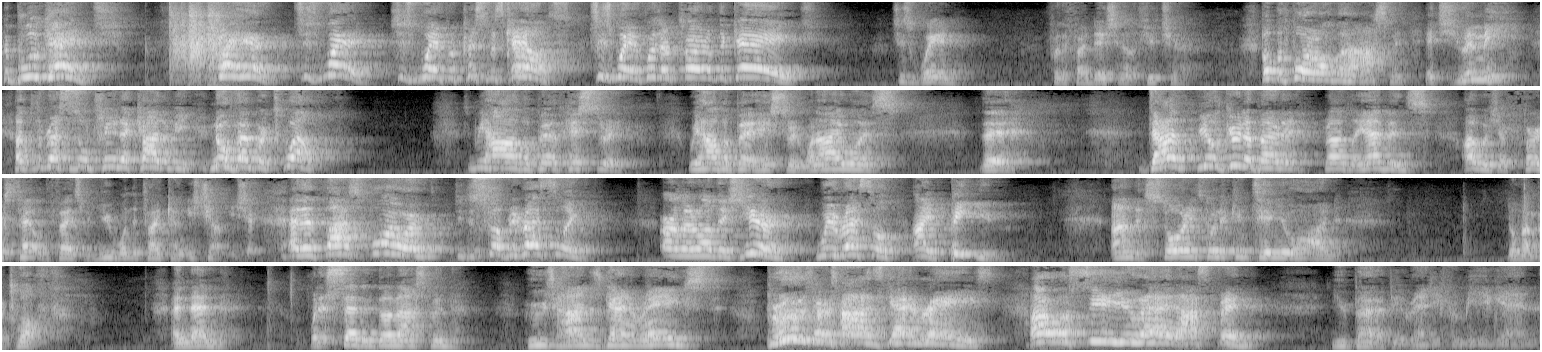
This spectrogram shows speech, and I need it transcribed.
The blue cage! Right here! She's waiting! She's waiting for Christmas chaos! She's waiting for the return of the cage! She's waiting for the foundation of the future. But before all that, Aspen, it's you and me at the WrestleZone Training Academy, November 12th. We have a bit of history. We have a bit of history. When I was the damn feel good about it, Bradley Evans, I was your first title defense when you won the Tri-Counties Championship. And then fast forward to Discovery Wrestling. Earlier on this year, we wrestled, I beat you. And the story's going to continue on November 12th. And then, when it's said and done, Aspen, whose hand is getting raised? Bruiser's hand's getting raised. I will see you in Aspen. You better be ready for me again.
